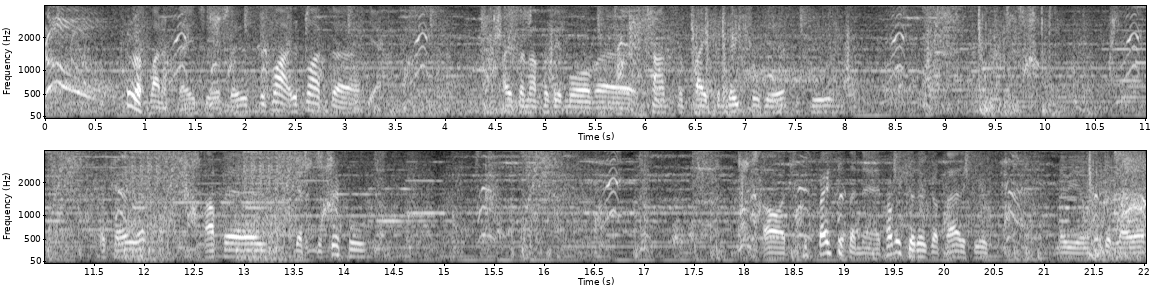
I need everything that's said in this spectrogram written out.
of a flatter stage here, so this, this might, this might, uh, yeah, open up a bit more of a chance for play some neutral here. Okay, yep. Up airs, gets the triple. Oh, his base is the nair. Probably could have got that if he was maybe a little bit lower.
